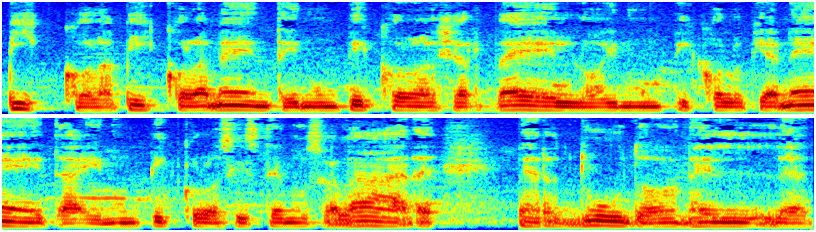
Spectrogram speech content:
piccola, piccola mente, in un piccolo cervello, in un piccolo pianeta, in un piccolo sistema solare, perduto nel,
